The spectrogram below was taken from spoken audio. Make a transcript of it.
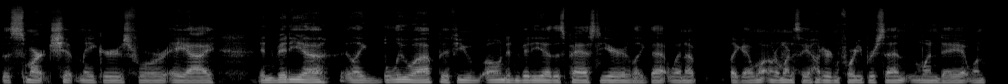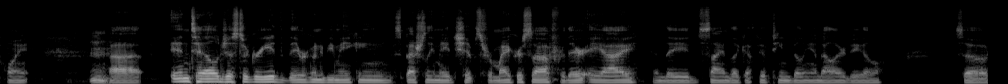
the smart chip makers for AI. Nvidia like blew up. If you owned Nvidia this past year, like that went up like I want, I want to say 140 percent in one day at one point. Mm. Uh, Intel just agreed that they were going to be making specially made chips for Microsoft for their AI, and they signed like a 15 billion dollar deal. So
